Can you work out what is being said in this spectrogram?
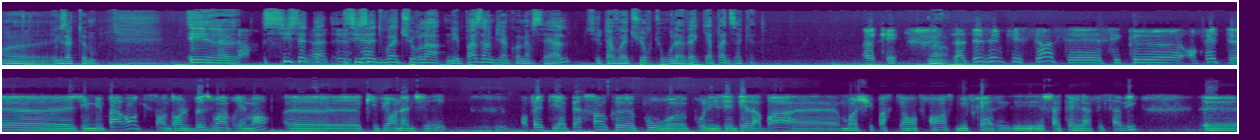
euh, exactement. Et euh, si cette, deuxième- si cette voiture-là n'est pas un bien commercial, c'est ta voiture, tu roules avec, il n'y a pas de zakat. Ok. Voilà. La deuxième question, c'est que en fait, euh, j'ai mes parents qui sont dans le besoin vraiment, euh, qui vivent en Algérie. Mhm. En fait, il y a personne que pour euh, pour les aider là-bas. Euh, moi, je suis parti en France, mes frères, et, chacun il a fait sa vie. Euh,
